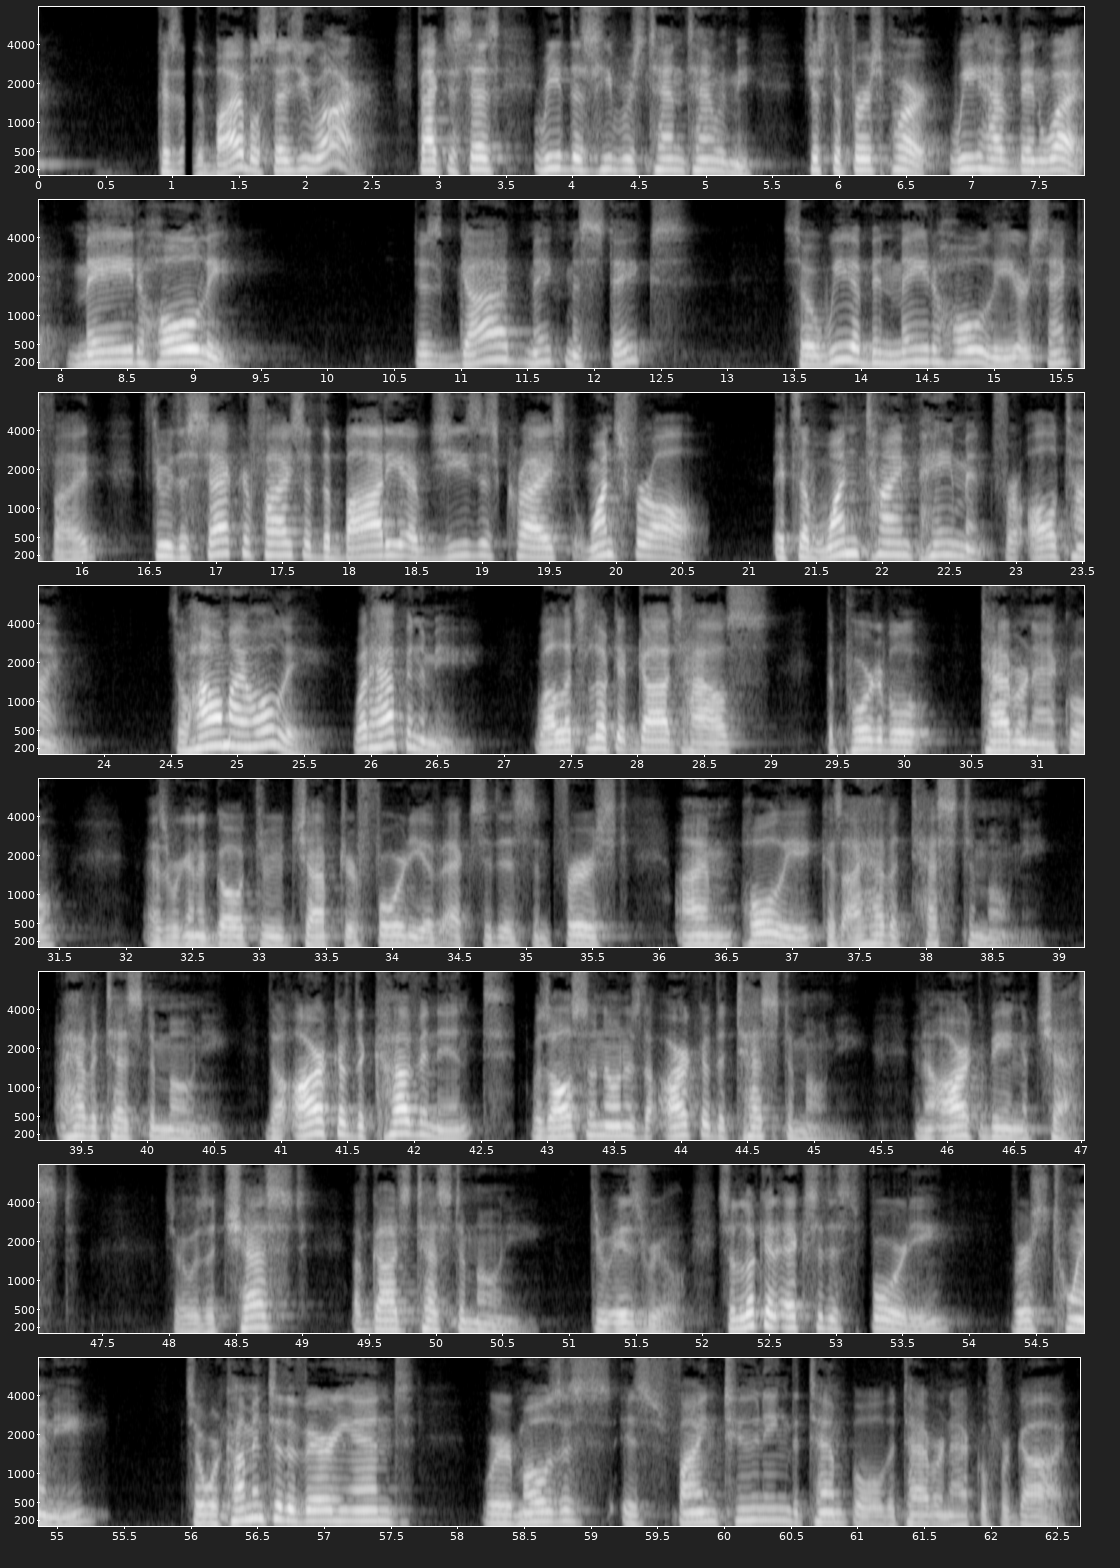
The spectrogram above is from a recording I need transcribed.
because the Bible says you are. In fact, it says, read this Hebrews 10 10 with me. Just the first part. We have been what? Made holy. Does God make mistakes? So we have been made holy or sanctified through the sacrifice of the body of Jesus Christ once for all. It's a one time payment for all time. So, how am I holy? What happened to me? Well, let's look at God's house, the portable tabernacle, as we're going to go through chapter 40 of Exodus. And first, I'm holy because I have a testimony. I have a testimony. The Ark of the Covenant was also known as the Ark of the Testimony, and an Ark being a chest. So it was a chest of God's testimony through Israel. So look at Exodus 40, verse 20. So we're coming to the very end where Moses is fine tuning the temple, the tabernacle for God.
